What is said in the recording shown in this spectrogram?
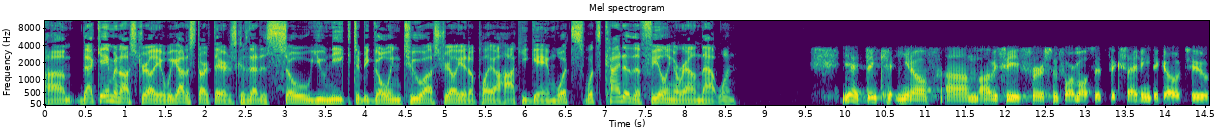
Um, that game in Australia, we got to start there just because that is so unique to be going to Australia to play a hockey game. What's what's kind of the feeling around that one? Yeah, I think you know. Um, obviously, first and foremost, it's exciting to go to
